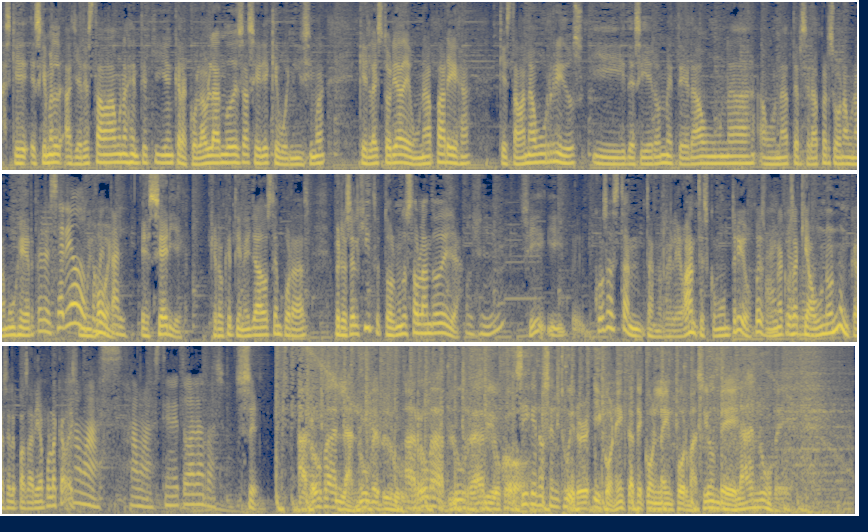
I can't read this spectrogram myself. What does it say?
Es que, es que ayer estaba una gente aquí en Caracol hablando de esa serie que buenísima, que es la historia de una pareja que estaban aburridos y decidieron meter a una, a una tercera persona, una mujer. ¿Pero es serie o documental? Es serie. Creo que tiene ya dos temporadas, pero es el hit, todo el mundo está hablando de ella. ¿Oh, sí? Sí, y eh, cosas tan, tan relevantes como un trío, pues una cosa que a uno nunca se le pasaría por la cabeza. Jamás, jamás, tiene toda la razón. Sí. Arroba la nube blue, arroba blue radio Síguenos en Twitter y conéctate con la información de la nube.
